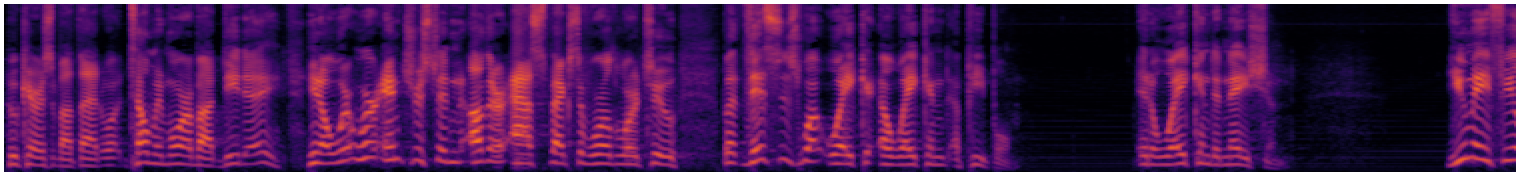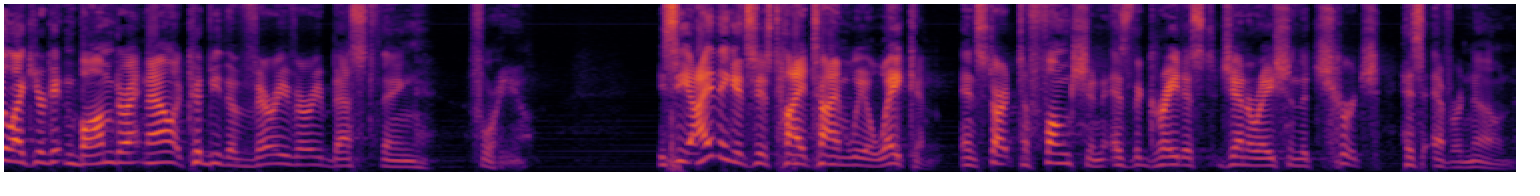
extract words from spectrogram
who cares about that? Well, tell me more about D Day. You know, we're, we're interested in other aspects of World War II, but this is what wake, awakened a people. It awakened a nation. You may feel like you're getting bombed right now. It could be the very, very best thing for you. You see, I think it's just high time we awaken and start to function as the greatest generation the church has ever known.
